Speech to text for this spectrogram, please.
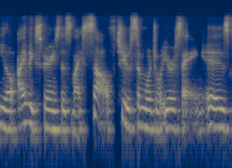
you know, I've experienced this myself too, similar to what you're saying, is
